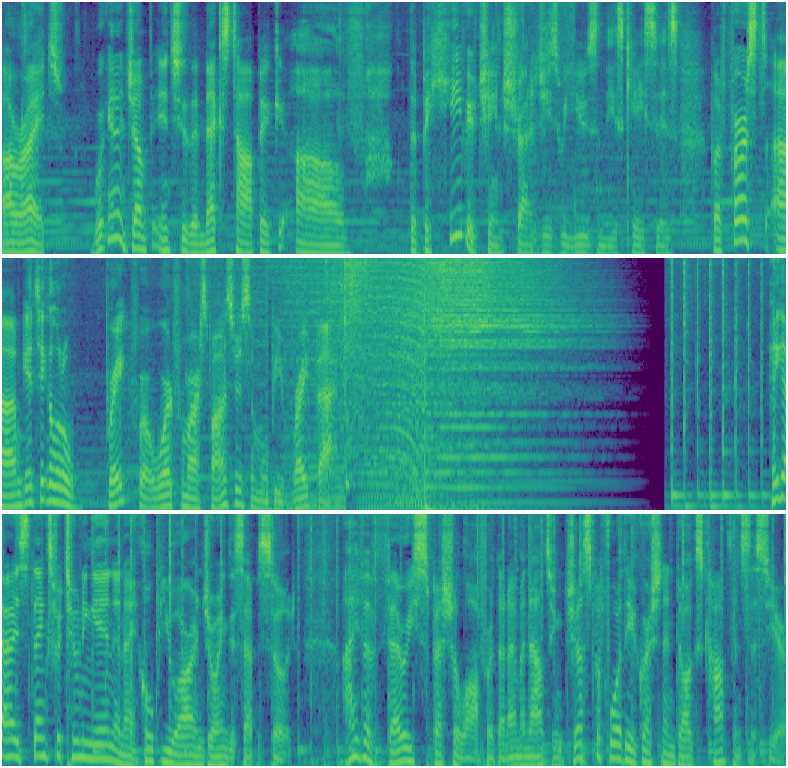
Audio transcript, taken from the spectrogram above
All right. We're going to jump into the next topic of the behavior change strategies we use in these cases. But first, uh, I'm going to take a little break for a word from our sponsors, and we'll be right back. Hey guys, thanks for tuning in, and I hope you are enjoying this episode. I have a very special offer that I'm announcing just before the Aggression in Dogs conference this year.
